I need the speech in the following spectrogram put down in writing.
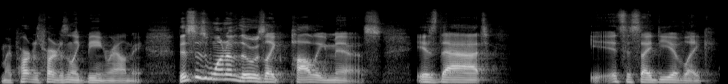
my partner's partner doesn't like being around me. This is one of those like poly myths is that it's this idea of like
